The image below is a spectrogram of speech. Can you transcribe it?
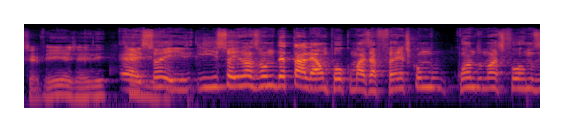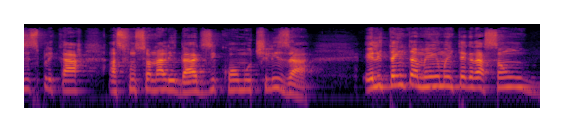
cerveja, ele... É, isso aí. E isso aí nós vamos detalhar um pouco mais à frente, como quando nós formos explicar as funcionalidades e como utilizar. Ele tem também uma integração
